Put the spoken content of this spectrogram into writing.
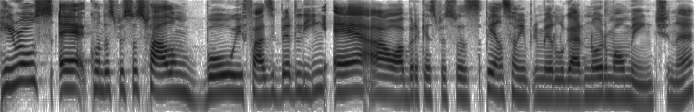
Heroes é, quando as pessoas falam Bowie, fase Berlim, é a obra que as pessoas pensam em primeiro lugar normalmente, né?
